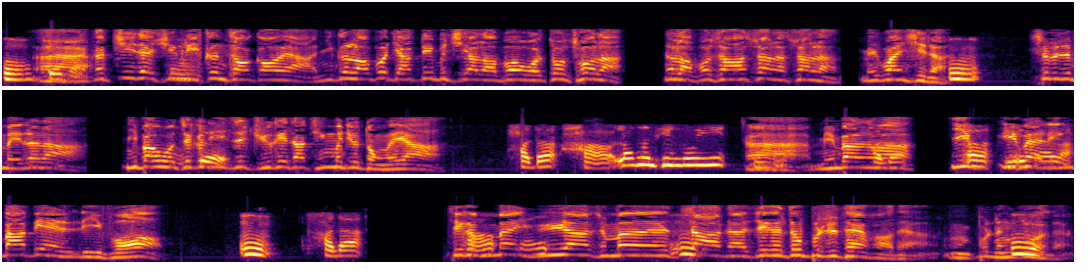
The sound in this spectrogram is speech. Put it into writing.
嗯，啊、对的，他记在心里更糟糕呀。你跟老婆讲对不起啊，老婆，我做错了。那老婆说啊，算了算了，没关系的，嗯，是不是没了啦？你把我这个例子举给他听嘛，就懂了呀。好的，好，让他听录音。啊，明白了吗？一嗯一百零八遍礼佛，嗯，嗯，好的，这个卖鱼啊，什么炸的，这个都不是太好的，嗯，不能做的，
